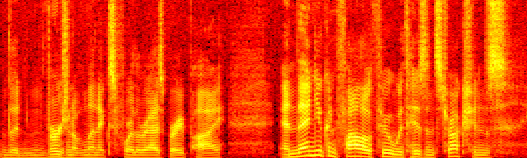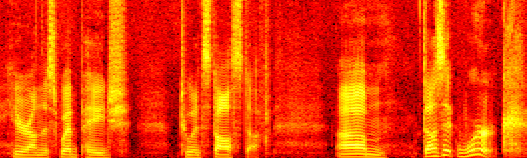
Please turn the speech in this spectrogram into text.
the version of Linux for the Raspberry Pi. And then you can follow through with his instructions here on this web page to install stuff. Um, does it work?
